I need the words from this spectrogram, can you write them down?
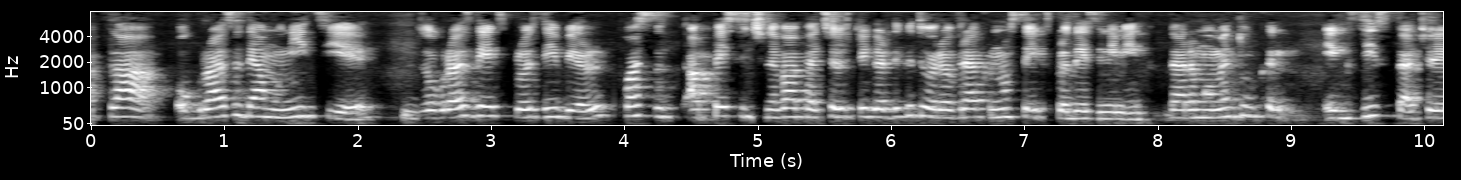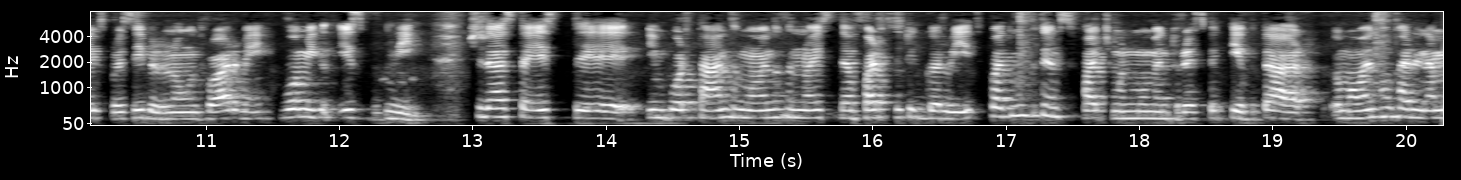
afla o groază de amuniție, o groază de explozibil, poate să apese cineva pe acel trigger de câte ori vrea că nu se explodeze nimic. Dar în momentul când există acel explozibil înăuntru armei, vom izbucni. Și de asta este important în momentul când noi suntem foarte trigăruiți. Poate nu putem să facem în momentul respectiv, dar în momentul în care ne-am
